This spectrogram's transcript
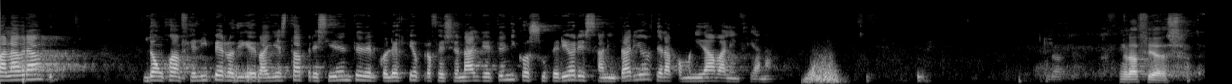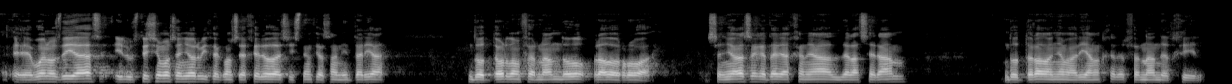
Palabra don Juan Felipe Rodríguez Ballesta, presidente del Colegio Profesional de Técnicos Superiores Sanitarios de la Comunidad Valenciana. Gracias. Eh, buenos días, ilustrísimo señor viceconsejero de Asistencia Sanitaria, doctor don Fernando Prado Roa. Señora secretaria general de la SERAM, doctora doña María Ángeles Fernández Gil.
